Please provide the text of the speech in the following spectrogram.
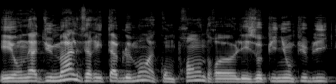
Et on a du mal véritablement à comprendre euh, les opinions publiques.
